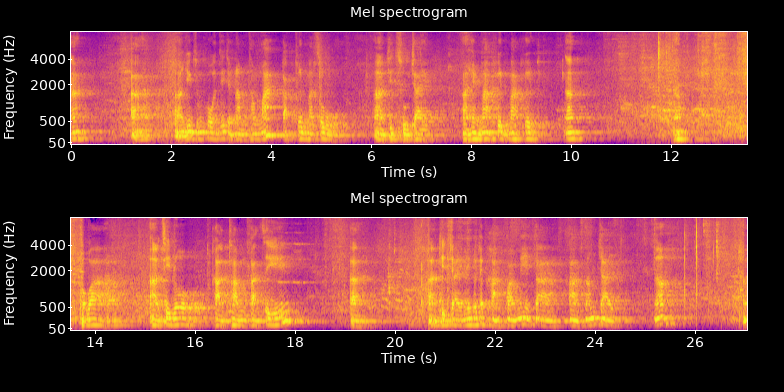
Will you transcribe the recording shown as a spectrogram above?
นะยิ่งสมควรที่จะนำธรรมะกลับขึ้นมาสู่จิตสู่ใจให้มากขึ้นมากขึ้นนะนะเพราะว่า ที่โลกขาดธรรมขาดศีลอ่าอ่าจิตใจนี้ก็จะขาดความเมตตาขาดน้ำใจเนาะอ่า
